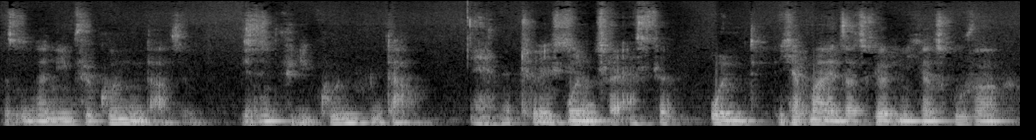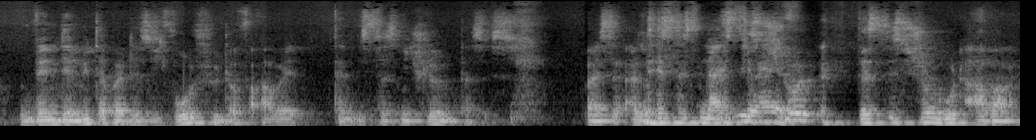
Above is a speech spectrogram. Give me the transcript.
dass Unternehmen für Kunden da sind. Wir sind für die Kunden da. Ja, natürlich, Und- so unsere erste. Und ich habe mal einen Satz gehört, den ich ganz gut war. Und wenn der Mitarbeiter sich wohlfühlt auf Arbeit, dann ist das nicht schlimm. Das ist, weißt du, also Das ist nice to have. schon, das ist schon gut. Aber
